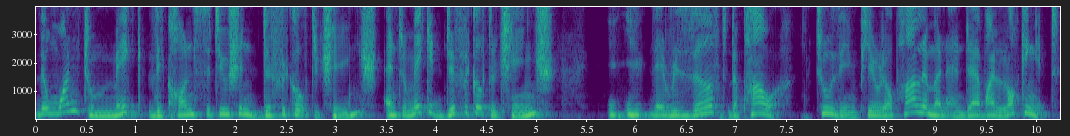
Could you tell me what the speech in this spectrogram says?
they want to make the constitution difficult to change, and to make it difficult to change, you, they reserved the power to the imperial parliament and thereby locking it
